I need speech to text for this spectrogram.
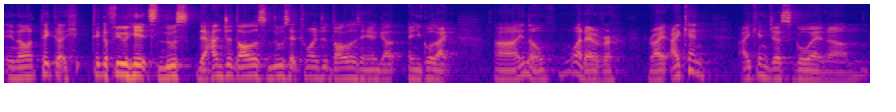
you know, take a take a few hits, lose the hundred dollars, lose at two hundred dollars, and you go and you go like, uh, you know, whatever, right? I can I can just go and um,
